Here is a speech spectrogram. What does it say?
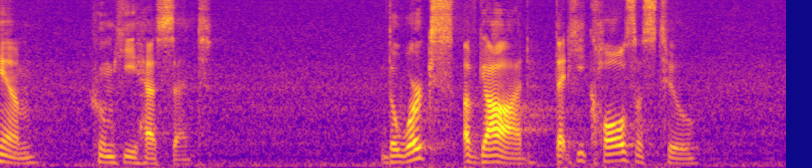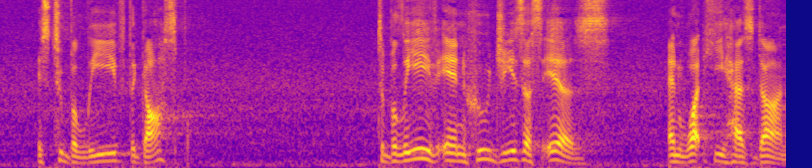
him whom he has sent. The works of God that he calls us to is to believe the gospel, to believe in who Jesus is and what he has done.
